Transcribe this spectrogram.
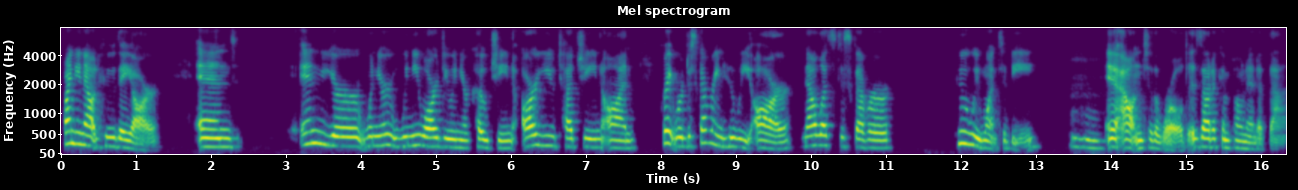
finding out who they are. And in your when you're when you are doing your coaching, are you touching on great, we're discovering who we are. Now let's discover who we want to be mm-hmm. out into the world. Is that a component of that?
